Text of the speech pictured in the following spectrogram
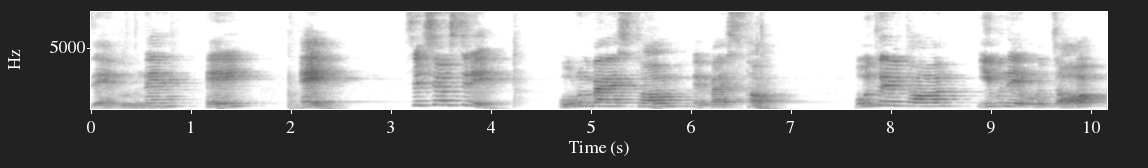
7 and 8 and 섹션 3 오른발 스톰 왼발 스톰. 모틀 턴 2분의 1 오른쪽.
